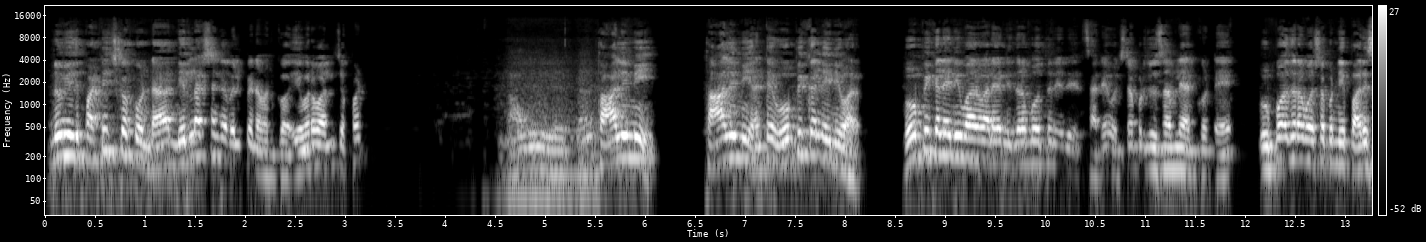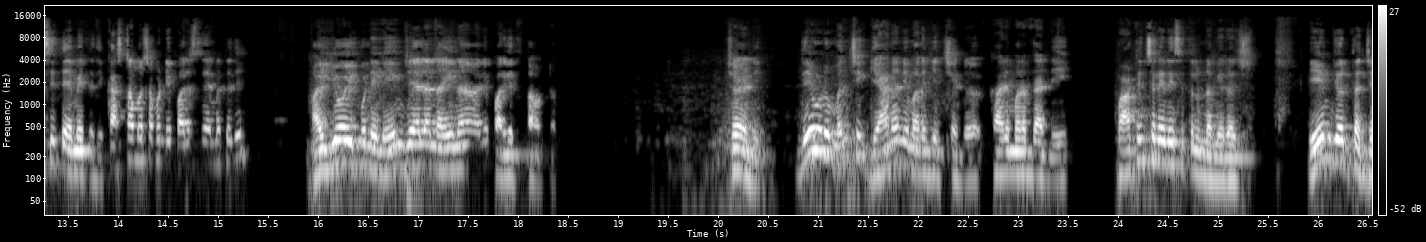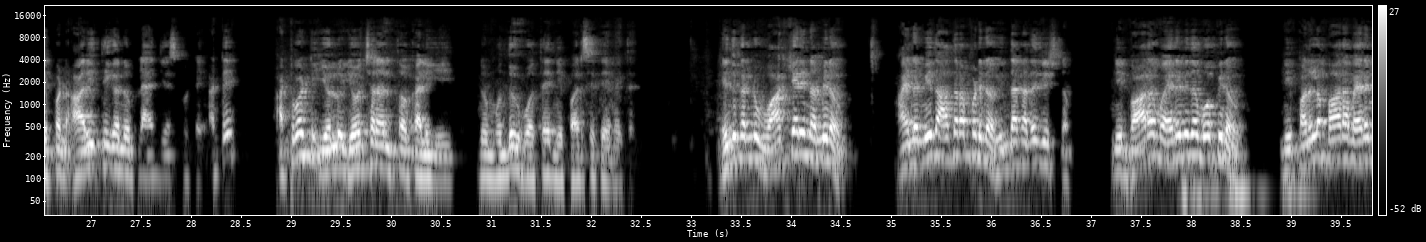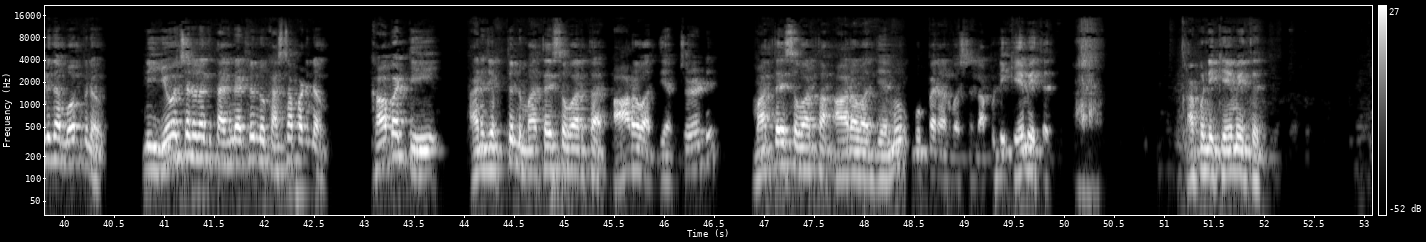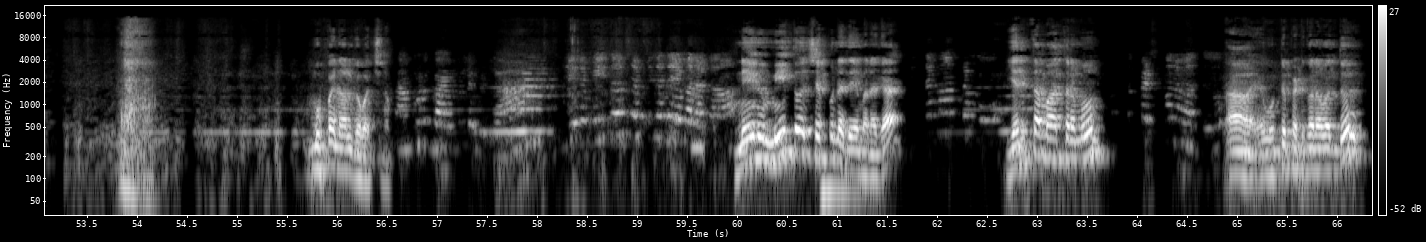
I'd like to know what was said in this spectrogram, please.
నువ్వు ఇది పట్టించుకోకుండా నిర్లక్ష్యంగా వెళ్ళిపోయినావు అనుకో. ఎవరు వాళ్ళు చెప్పండి? తాలిమి. తాలిమి అంటే ఓపిక లేనివారు. ఓపిక లేని వారు వాళ్ళ నిద్రపోతుంది సరే వచ్చినప్పుడు చూసాంలే అనుకుంటే ఉపద్రవం వచ్చినప్పుడు నీ పరిస్థితి ఏమవుతుంది కష్టం వచ్చినప్పుడు నీ పరిస్థితి ఏమవుతుంది అయ్యో ఇప్పుడు నేను ఏం చేయాలని అయినా అని పరిగెత్తుతా ఉంటాం. చూడండి దేవుడు మంచి జ్ఞానాన్ని మనకి ఇచ్చాడు కానీ మనం దాన్ని పాటించలేని స్థితిలో ఉన్నాం ఈరోజు. ఏం జరుగుతుంది చెప్పండి ఆ రీతిగా నువ్వు ప్లాన్ చేసుకుంటే. అంటే అటువంటి యోచనలతో కలిగి నువ్వు ముందుకు పోతే నీ పరిస్థితి ఏమైతుంది? ఎందుకంటే నువ్వు వాక్యాన్ని నమ్మినావు ఆయన మీద ఆధారపడినావు. ఇందాక అదే చూసినాం. నీ భారం ఆయన మీద మోపినావు నీ పనుల భారం ఆయన మీద మోపినావు నీ యోచనలకు తగినట్లు నువ్వు కష్టపడినావు. కాబట్టి ఆయన చెప్తుండే మతైసు వార్త ఆరో అధ్యాయం. చూడండి. మతైసు వార్త ఆరో అధ్యాయము ముప్పై నాలుగు వర్షాలు అప్పుడు నీకేమైతుంది? అప్పుడు నీకేమైతుంది? ముప్పై నాలుగో వచ్చిన నేను మీతో చెప్పినదేమనగా ఎంత మాత్రము? ఒట్టు పెట్టుకునవద్దు.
